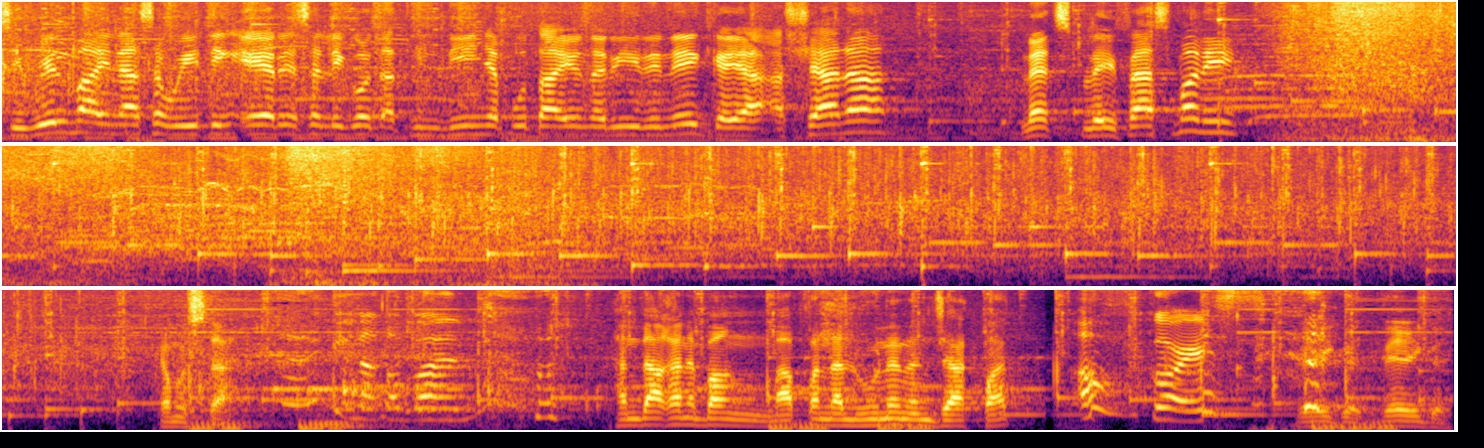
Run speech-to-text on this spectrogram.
Si Wilma ay nasa waiting area sa likod at hindi niya po tayo naririnig. Kaya Asiana, let's play Fast Money. Kamusta? Kinakabahan. Handa ka na bang mapanalunan ng jackpot? Of course. Very good, very good.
